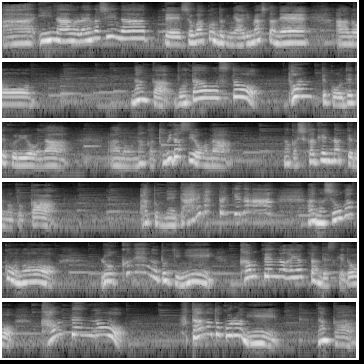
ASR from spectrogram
ああいいな羨ましいなって小学校の時にありましたね。あのなんかボタンを押すとポンってこう出てくるようなあのなんか飛び出すようななんか仕掛けになってるのとかあとね誰だったっけなあの小学校の6年の時にカンペンが流行ったんですけどカンペンの蓋のところになんか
